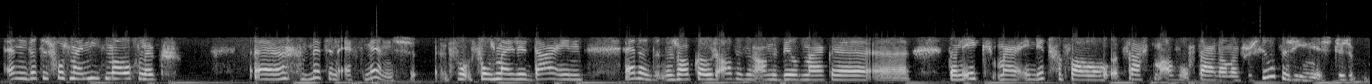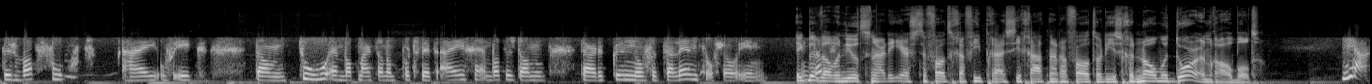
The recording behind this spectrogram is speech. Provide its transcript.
En dat is volgens mij niet mogelijk eh, met een echt mens. Vol- volgens mij zit daarin... Hè, dan, dan zal Koos altijd een ander beeld maken eh, dan ik. Maar in dit geval vraag ik me af of daar dan een verschil te zien is. Dus, dus wat voegt hij of ik dan toe? En wat maakt dan een portret eigen? En wat is dan daar de kunde of het talent of zo in? Ik ben wel benieuwd naar de eerste fotografieprijs die gaat naar een foto die is genomen door een robot. Ja.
